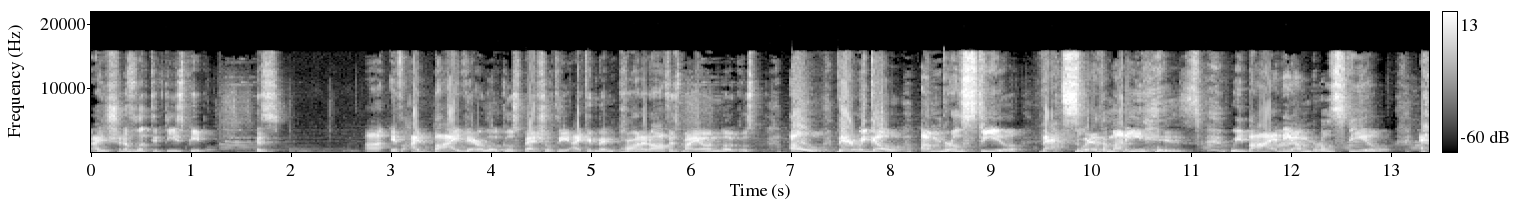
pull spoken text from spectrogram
I should have looked at these people because uh, if I buy their local specialty, I can then pawn it off as my own local. oh, there we go. Umbral steel. That's where the money is. We buy the umbral steel, and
